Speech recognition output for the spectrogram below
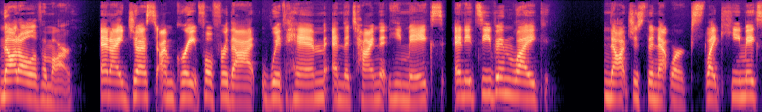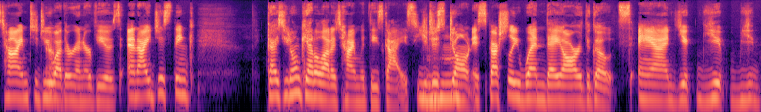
not all of them are. And I just, I'm grateful for that with him and the time that he makes. And it's even like not just the networks, like he makes time to do Yeah. other interviews. And I just think, guys, you don't get a lot of time with these guys. You just Mhm. don't, especially when they are the goats. And you, you, you,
